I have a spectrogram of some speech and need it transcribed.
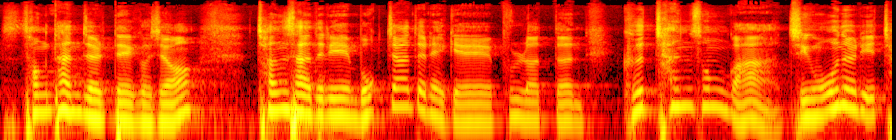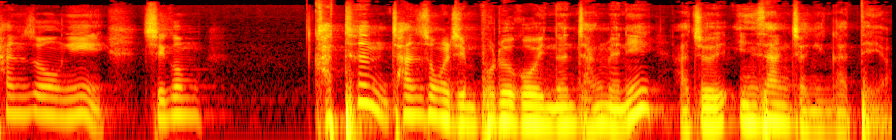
성탄절 때 그죠? 천사들이 목자들에게 불렀던 그 찬송과 지금 오늘 이 찬송이 지금 같은 찬송을 지금 부르고 있는 장면이 아주 인상적인 것 같아요.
